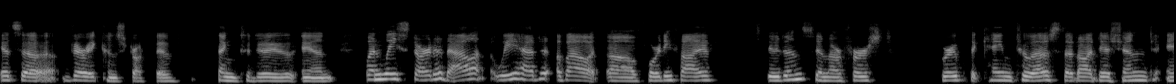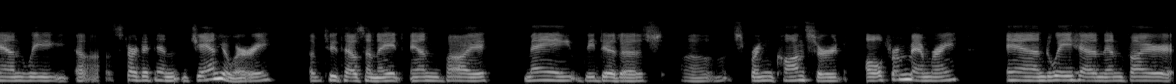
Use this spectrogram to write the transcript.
It's a very constructive thing to do. And when we started out, we had about uh, 45 students in our first group that came to us that auditioned, and we uh, started in January of 2008. And by May, we did a uh, spring concert, all from memory, and we had invi-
